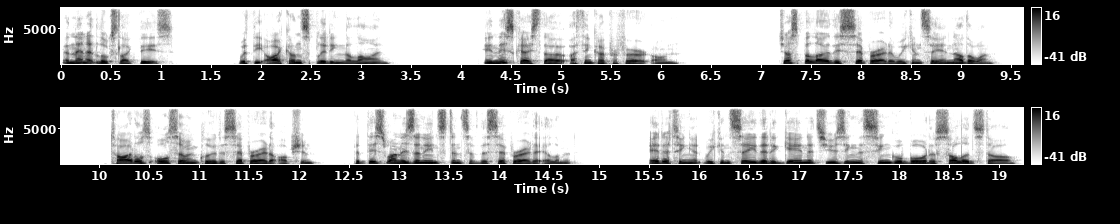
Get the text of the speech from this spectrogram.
and then it looks like this, with the icon splitting the line. In this case though, I think I prefer it on. Just below this separator we can see another one, Titles also include a separator option, but this one is an instance of the separator element. Editing it, we can see that again it's using the single border solid style,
